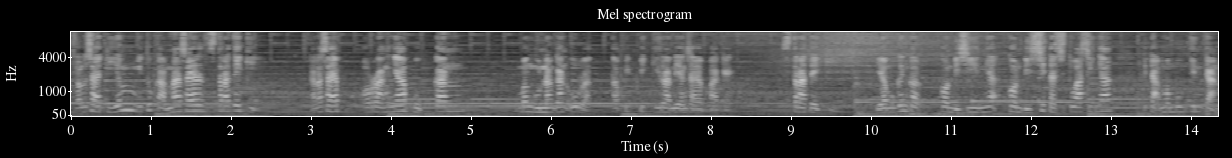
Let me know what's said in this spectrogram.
Kalau saya diam itu karena saya strategi. Karena saya orangnya bukan menggunakan urat, tapi pikiran yang saya pakai. Strategi. Ya mungkin kondisinya, kondisi dan situasinya tidak memungkinkan.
